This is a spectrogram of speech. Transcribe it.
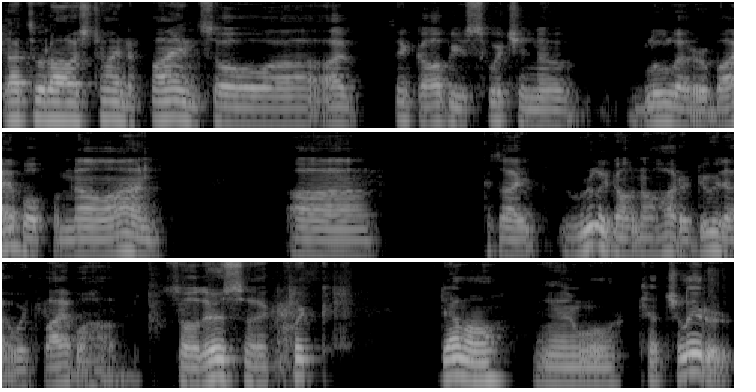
that's what I was trying to find. So uh, I think I'll be switching to Blue Letter Bible from now on because uh, I really don't know how to do that with Bible Hub. So there's a quick demo and we'll catch you later.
